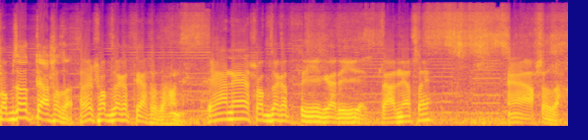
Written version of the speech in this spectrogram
সব জায়গাতে আসা যায়? হ্যাঁ সব জায়গাতে আসা যায়। এখন। এখানে সব জায়গাতে গাড়ি রানি আছে। হ্যাঁ আসা যায়।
